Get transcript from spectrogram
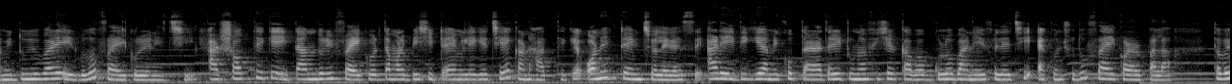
আমি দুইবারে এগুলো ফ্রাই করে নিচ্ছি। আর সব থেকে এই তান্দুরি ফ্রাই করতে আমার বেশি টাইম লেগেছে, কারণ হাত থেকে অনেক টাইম চলে গেছে। আর এইদিকে আমি খুব তাড়াতাড়ি টুনা ফিশের কাবাবগুলো বানিয়ে ফেলেছি। এখন শুধু ফ্রাই করার পালা। তবে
